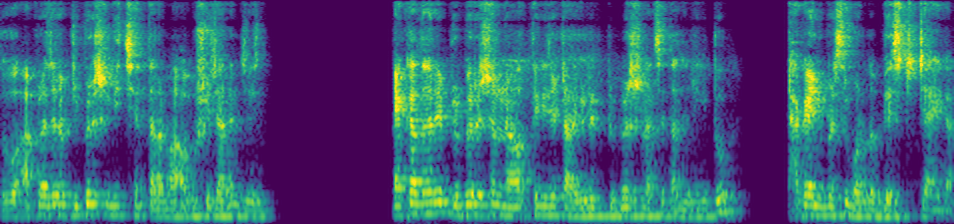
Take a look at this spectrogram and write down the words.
তো আপনারা যারা প্রিপারেশন নিচ্ছেন, তারা অবশ্যই জানেন যে একাধারে প্রিপারেশন নেওয়ার থেকে যে টার্গেটেড প্রিপারেশন আছে, তার জন্য কিন্তু Dhaka university one of the best জায়গা।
